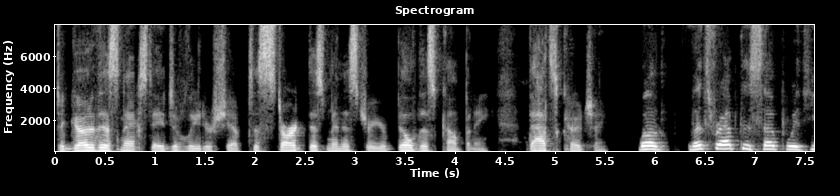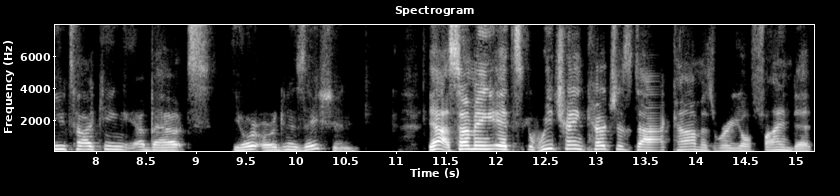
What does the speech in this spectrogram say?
to go to this next stage of leadership to start this ministry or build this company? That's coaching. Well let's wrap this up with you talking about your organization yeah so i mean it's wetraincoaches.com is where you'll find it.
